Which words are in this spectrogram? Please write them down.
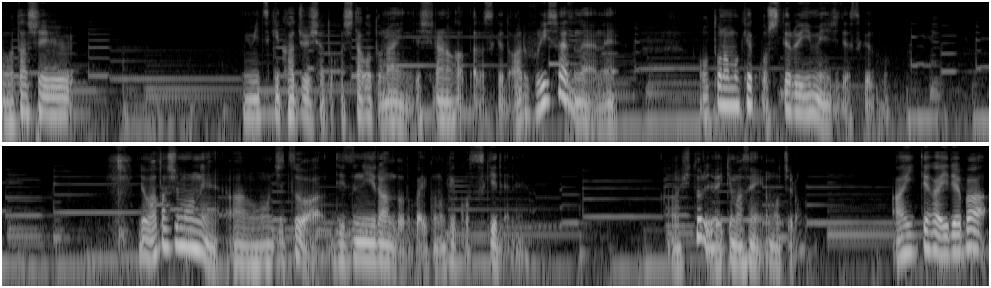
私耳付きカチューシャとかしたことないんで知らなかったですけどあれフリーサイズなんやね。大人も結構してるイメージですけど。で私もねあの実はディズニーランドとか行くの結構好きでね。あの一人では行きませんよもちろん。相手がいれば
